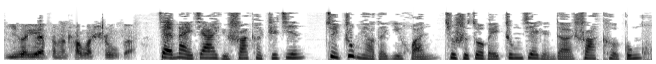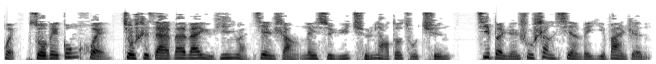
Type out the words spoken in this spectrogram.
一个月不能超过十五个。在卖家与刷客之间，最重要的一环就是作为中间人的刷客工会。所谓工会，就是在 YY 语音软件上类似于群聊的组群。”基本人数上限为一万人。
